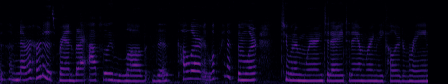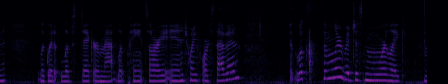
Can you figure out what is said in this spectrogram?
is. I've never heard of this brand, but I absolutely love this color. It looks kind of similar to what I'm wearing today. Today I'm wearing the Colored Raine liquid lipstick or matte lip paint, sorry, in 24-7. It looks similar but just more like, hmm,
